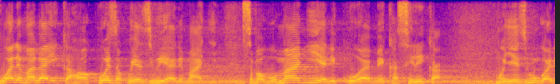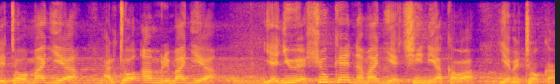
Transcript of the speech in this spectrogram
wale malaika hawakuweza kuyaziwia yale maji, sababu maji yalikuwa yamekasirika. Mwenyezi Mungu alitoa maji ya, alitoa amri maji ya, juu yashuke na maji ya chini yakawa yametoka.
